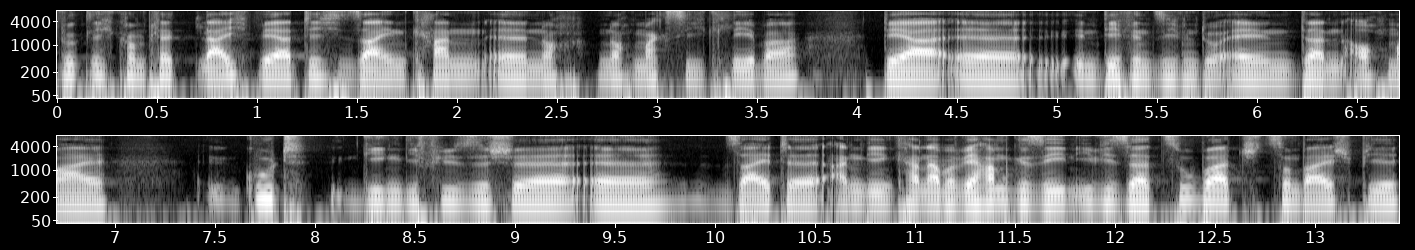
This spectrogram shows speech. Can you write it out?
wirklich komplett gleichwertig sein kann, äh, noch, noch Maxi Kleber, der äh, in defensiven Duellen dann auch mal gut gegen die physische äh, Seite angehen kann. Aber wir haben gesehen, Ivica Zubac zum Beispiel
